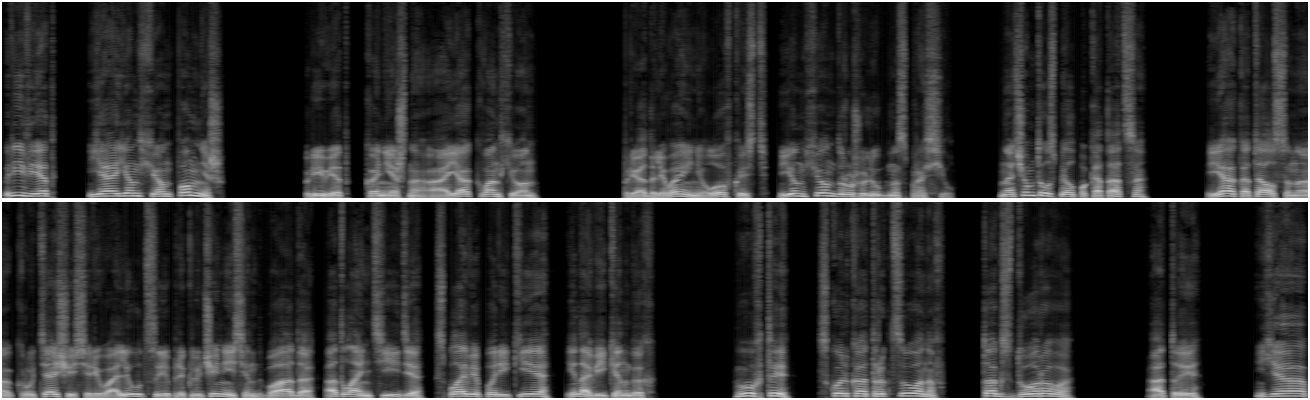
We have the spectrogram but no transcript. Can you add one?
«Привет, я Йон Хён, помнишь?» «Привет, конечно, а я Кван Хён». Преодолевая неловкость, Йон Хён дружелюбно спросил. На чем ты успел покататься? Я катался на крутящейся революции, приключении Синдбада, Атлантиде, сплаве по реке и на викингах. Ух ты, сколько аттракционов! Так здорово! А ты? Я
